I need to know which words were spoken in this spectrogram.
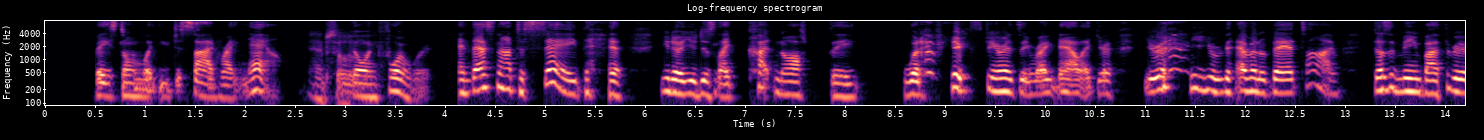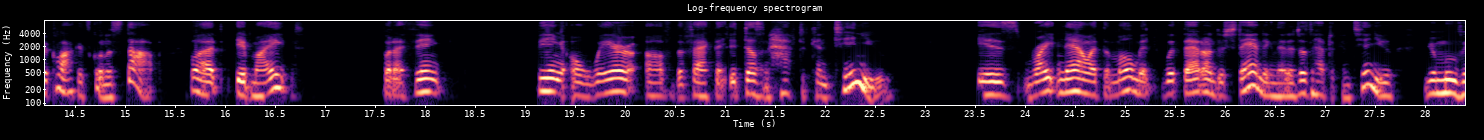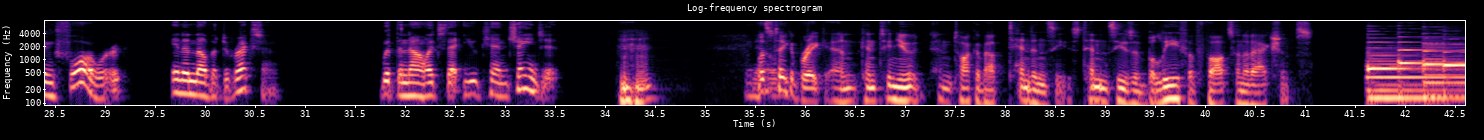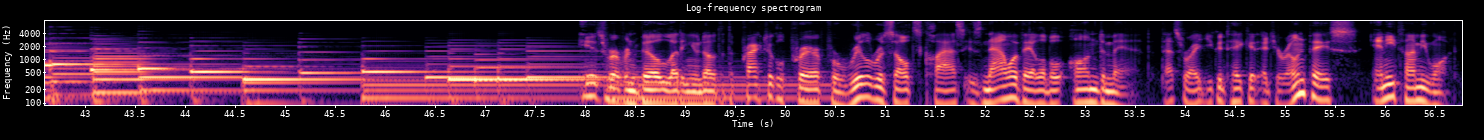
based on what you decide right now Absolutely. going forward. And that's not to say that, you know, you're just like cutting off the whatever you're experiencing right now, like you're you're you're having a bad time. Doesn't mean by three o'clock it's gonna stop, but it might. But I think being aware of the fact that it doesn't have to continue is right now at the moment with that understanding that it doesn't have to continue, you're moving forward in another direction with the knowledge that you can change it. hmm you Let's take a break and continue and talk about tendencies, tendencies of belief, of thoughts, and of actions. It's Reverend Bill letting you know that the Practical Prayer for Real Results class is now available on demand. That's right, you can take it at your own pace anytime you want.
